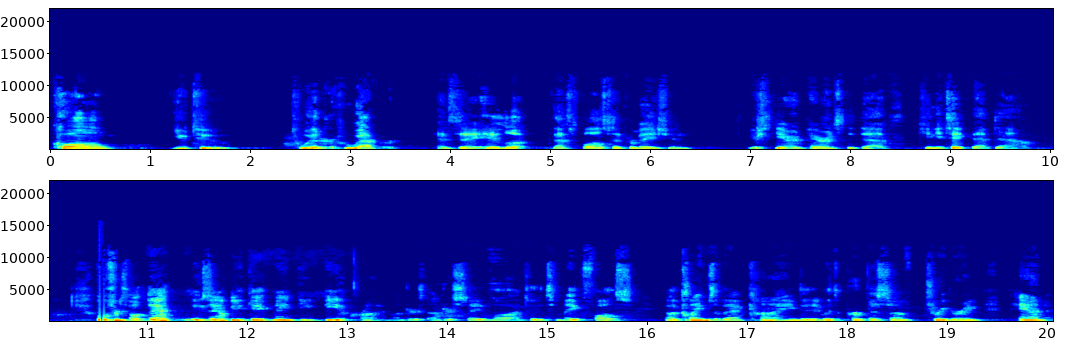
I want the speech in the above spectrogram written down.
call YouTube, Twitter, whoever, and say, hey, look, that's false information. You're scaring parents to death. Can you take that down? Well, first of all, that example you gave may indeed be a crime under under state law to, to make false uh, claims of that kind with the purpose of triggering panic.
